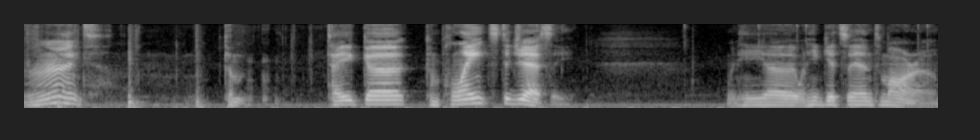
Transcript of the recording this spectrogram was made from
All right. Com take uh, complaints to Jesse when he uh, when he gets in tomorrow.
